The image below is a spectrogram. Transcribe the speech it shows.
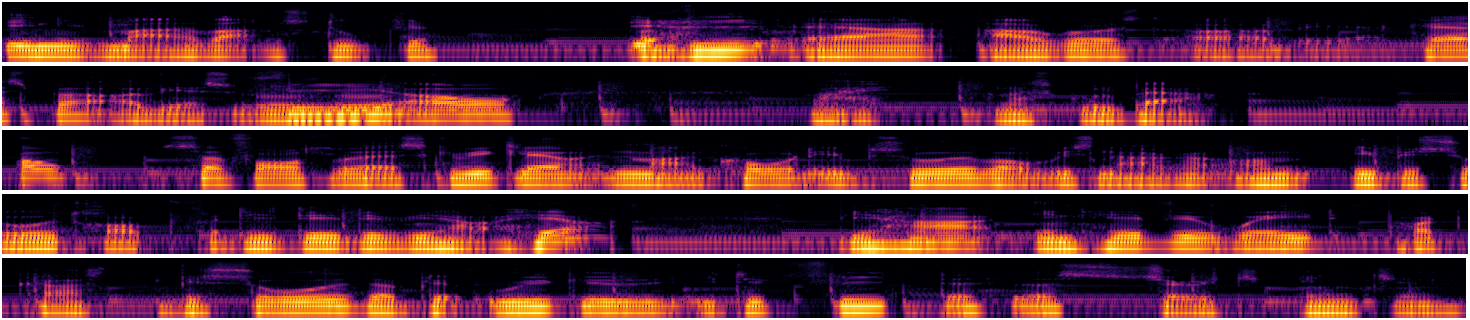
ind i et meget varmt studie. Og Ja. vi er August, og vi er Kasper, og vi er Sofie, Mhm. og mig, Anders Guldberg. Og så foreslår jeg, skal vi ikke lave en meget kort episode, hvor vi snakker om episodedrop, fordi det er det, vi har her. Vi har en Heavyweight podcast episode, der bliver udgivet i det feed, der hedder Search Engine.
